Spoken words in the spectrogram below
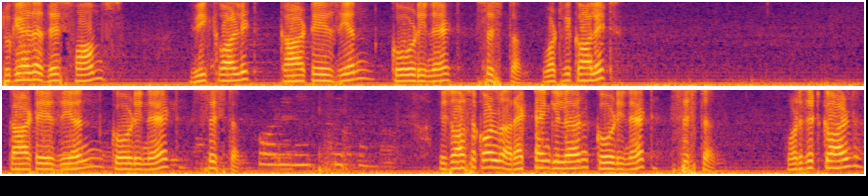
together this forms we call it cartesian coordinate system. What we call it? Cartesian coordinate system. Coordinate system. is also called a rectangular coordinate system. What is it called?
